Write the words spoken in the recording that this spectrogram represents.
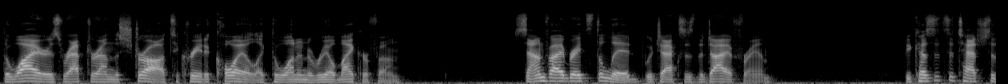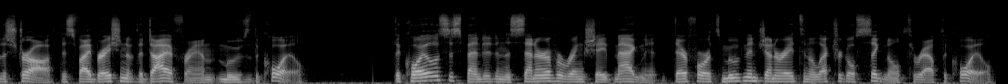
The wire is wrapped around the straw to create a coil like the one in a real microphone. Sound vibrates the lid, which acts as the diaphragm. Because it's attached to the straw, this vibration of the diaphragm moves the coil. The coil is suspended in the center of a ring-shaped magnet, therefore its movement generates an electrical signal throughout the coil.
